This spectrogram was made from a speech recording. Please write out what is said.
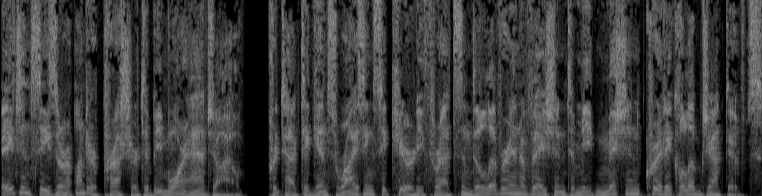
Agencies are under pressure to be more agile protect against rising security threats, and deliver innovation to meet mission critical objectives.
